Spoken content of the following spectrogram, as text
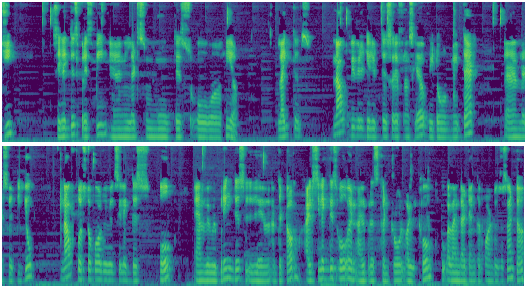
g. Select this press p and let's move this over here. Like this. Now we will delete this reference layer. We don't need that. And let's hit u now first of all we will select this o and we will bring this layer at the top. I'll select this o and i'll press ctrl alt home to align that anchor point to the center.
